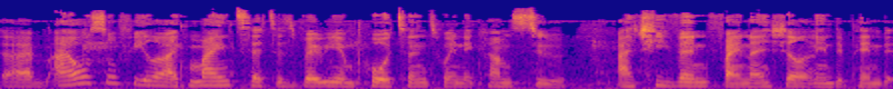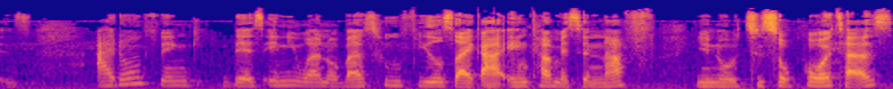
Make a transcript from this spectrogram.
Um, I also feel like mindset is very important when it comes to achieving financial independence. I don't think there's any one of us who feels like our income is enough, you know, to support us.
